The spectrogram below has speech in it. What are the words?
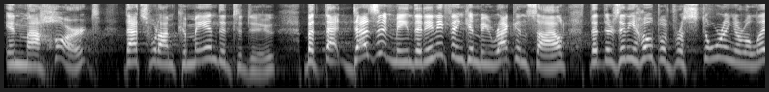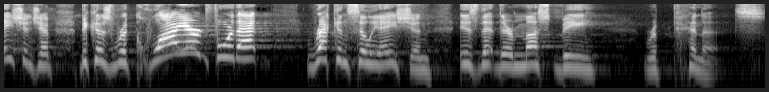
in my heart. That's what I'm commanded to do. But that doesn't mean that anything can be reconciled, that there's any hope of restoring a relationship, because required for that reconciliation is that there must be repentance.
